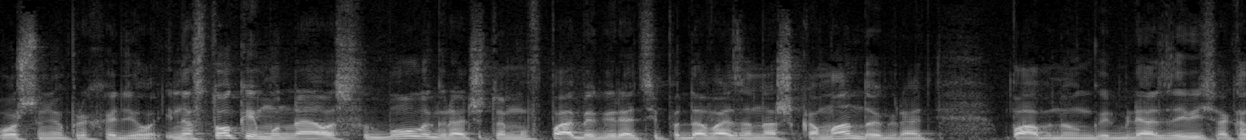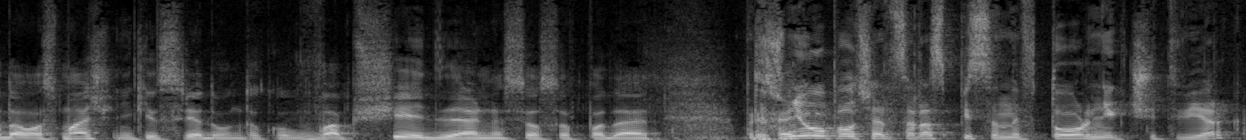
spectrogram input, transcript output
Вот что у него приходило. И настолько ему нравилось в футбол играть, что ему в пабе говорят, типа, давай за нашу команду играть. Паб, но он говорит, бля, зависит. А когда у вас матч, Никит, в среду, он такой, вообще идеально все совпадает. То есть у него, получается, расписанный вторник, четверг,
